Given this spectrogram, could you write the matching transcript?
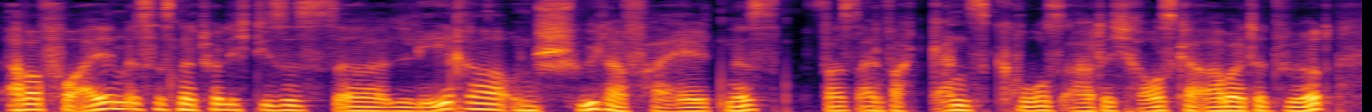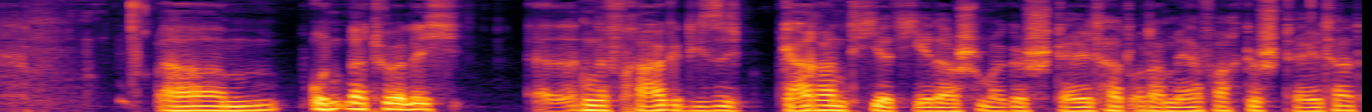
Aber vor allem ist es natürlich dieses äh, Lehrer- und Schülerverhältnis, was einfach ganz großartig rausgearbeitet wird. Ähm, und natürlich äh, eine Frage, die sich garantiert jeder schon mal gestellt hat oder mehrfach gestellt hat.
